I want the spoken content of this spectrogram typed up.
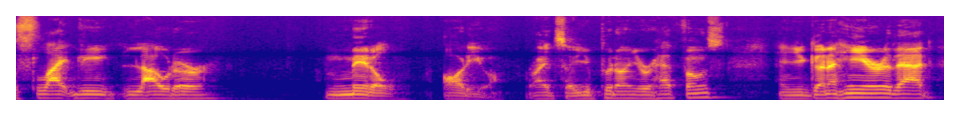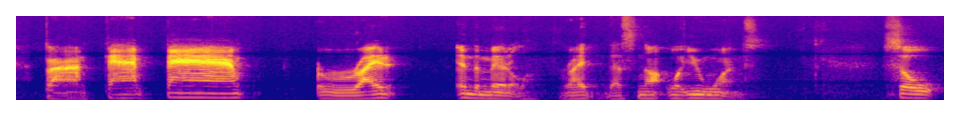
a slightly louder middle audio, right? So you put on your headphones and you're gonna hear that bam, bam, bam, right in the middle, right? That's not what you want. So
